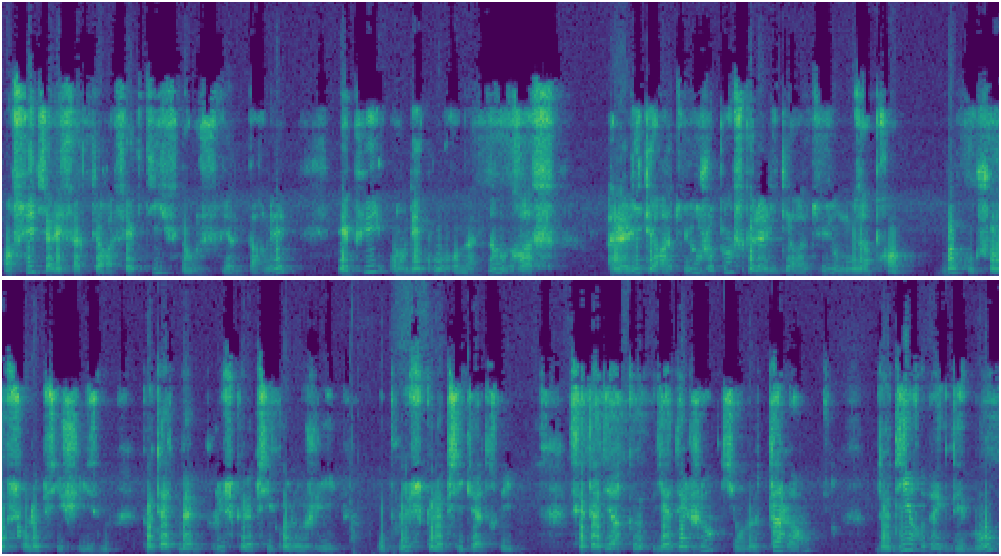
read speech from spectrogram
ensuite, il y a les facteurs affectifs dont je viens de parler, et puis on découvre maintenant, grâce à la littérature, je pense que la littérature nous apprend beaucoup de choses sur le psychisme, peut-être même plus que la psychologie ou plus que la psychiatrie. C'est-à-dire qu'il y a des gens qui ont le talent de dire avec des mots,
